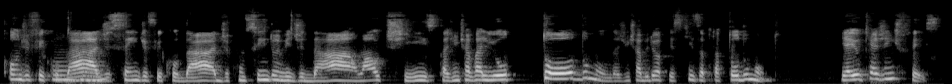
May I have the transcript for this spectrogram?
Com dificuldade, uhum. sem dificuldade, com síndrome de Down, autista. A gente avaliou todo mundo. A gente abriu a pesquisa para todo mundo. E aí, o que a gente fez?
